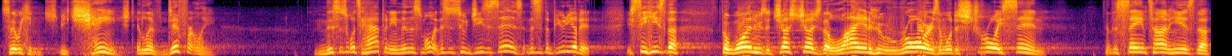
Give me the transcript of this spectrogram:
so that we can be changed and live differently. And this is what's happening in this moment. This is who Jesus is, and this is the beauty of it. You see, He's the, the one who's a just judge, the lion who roars and will destroy sin. At the same time, He is the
